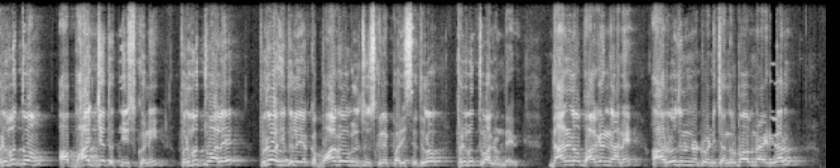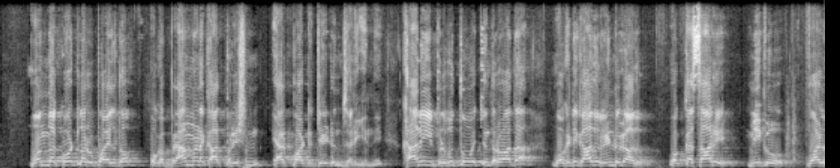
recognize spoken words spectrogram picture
ప్రభుత్వం ఆ బాధ్యత తీసుకొని ప్రభుత్వాలే పురోహితుల యొక్క బాగోగులు చూసుకునే పరిస్థితిలో ప్రభుత్వాలు ఉండేవి. దానిలో భాగంగానే ఆ రోజునున్నటువంటి చంద్రబాబు నాయుడు గారు వంద కోట్ల రూపాయలతో ఒక బ్రాహ్మణ కార్పొరేషన్ ఏర్పాటు చేయడం జరిగింది. కానీ ఈ ప్రభుత్వం వచ్చిన తర్వాత ఒకటి కాదు రెండు కాదు ఒక్కసారి మీకు వాళ్ళు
